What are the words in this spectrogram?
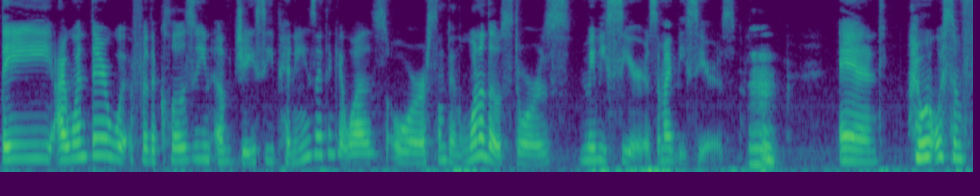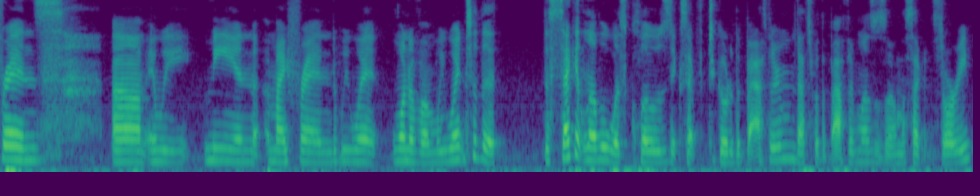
they I went there w- for the closing of J.C. Penney's, I think it was, or something. One of those stores, maybe Sears. It might be Sears. Mm. And I went with some friends, um, and we, me and my friend, we went. One of them, we went to the. The second level was closed except to go to the bathroom. That's where the bathroom was. Was on the second story.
